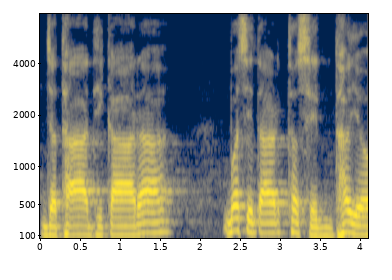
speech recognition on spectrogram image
जथाधिकारा बसितार्थ सिद्धयो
